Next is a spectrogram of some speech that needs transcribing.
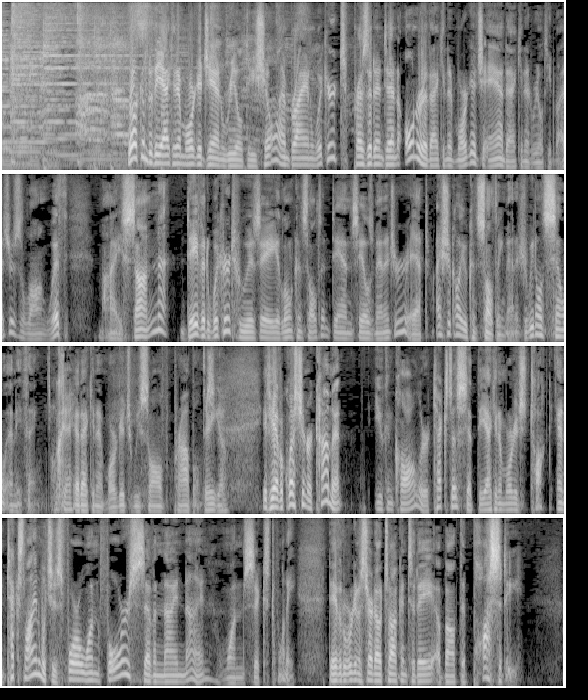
Welcome to the AccuNet Mortgage and Realty Show. I'm Brian Wickert, president and owner of AccuNet Mortgage and AccuNet Realty Advisors, along with my son, David Wickert, who is a loan consultant and sales manager at, I should call you consulting manager. We don't sell anything Okay. at AccuNet Mortgage. We solve problems. There you go. If you have a question or comment, you can call or text us at the AccuNet Mortgage Talk and Text line, which is 414 799 1620. David, we're going to start out talking today about the paucity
